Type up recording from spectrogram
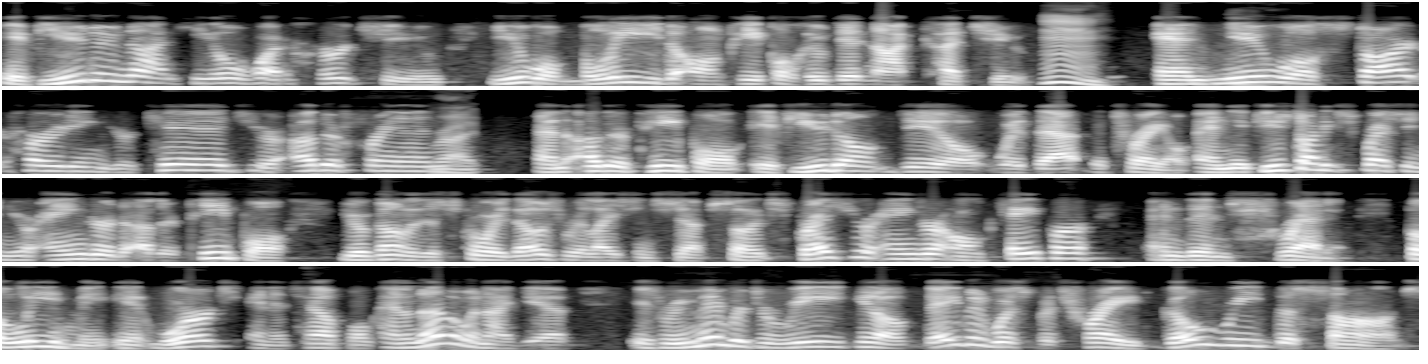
If you do not heal what hurts you, you will bleed on people who did not cut you. Mm. And you will start hurting your kids, your other friends, right. and other people if you don't deal with that betrayal. And if you start expressing your anger to other people, you're going to destroy those relationships. So express your anger on paper and then shred it. Believe me, it works and it's helpful. And another one I give is remember to read, you know, David was betrayed. Go read the Psalms.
